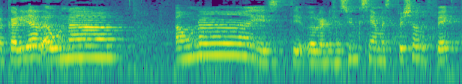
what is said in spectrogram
a caridad a una a una este, organización que se llama Special Effect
